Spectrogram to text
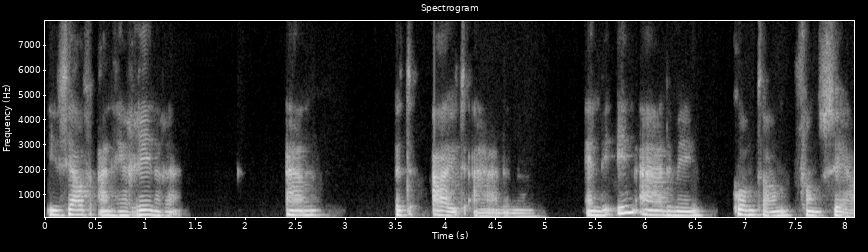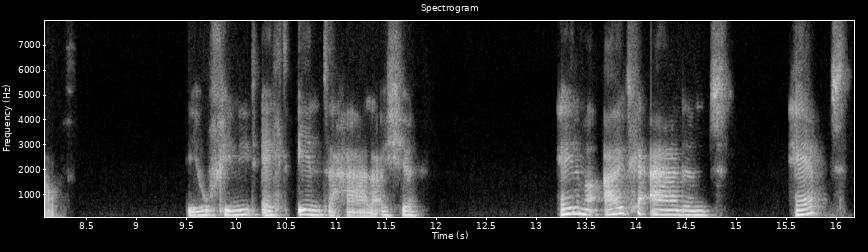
jezelf aan herinneren. Aan het uitademen. En de inademing komt dan vanzelf. Die hoef je niet echt in te halen. Als je helemaal uitgeademd hebt,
